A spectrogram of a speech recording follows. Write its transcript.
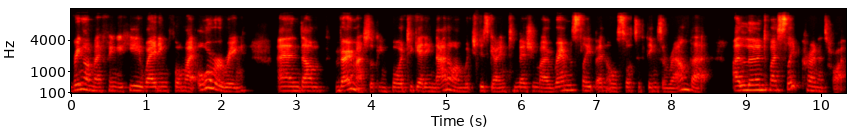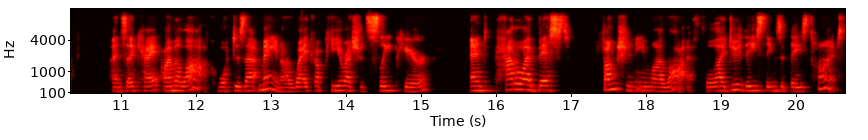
ring on my finger here, waiting for my Oura ring, and um, very much looking forward to getting that on, which is going to measure my REM sleep and all sorts of things around that. I learned my sleep chronotype. And it's okay, I'm a lark. What does that mean? I wake up here, I should sleep here. And how do I best function in my life? Well, I do these things at these times.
